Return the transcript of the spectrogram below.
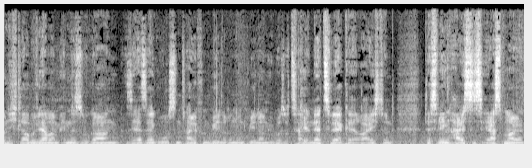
und ich glaube, wir haben am Ende sogar einen sehr, sehr großen Teil von Wählerinnen und Wählern über soziale okay. Netzwerke erreicht. Und deswegen heißt es erstmal,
